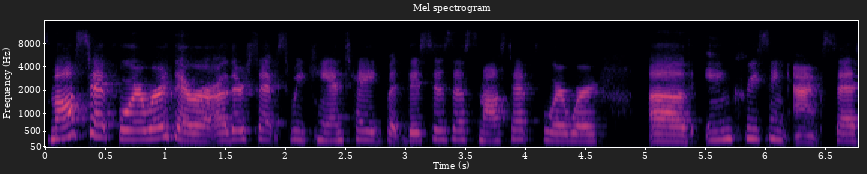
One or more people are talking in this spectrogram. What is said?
small step forward. There are other steps we can take, but this is a small step forward of increasing access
